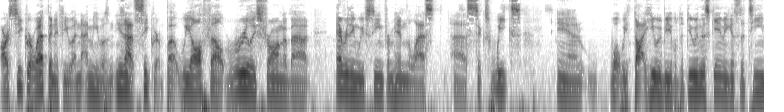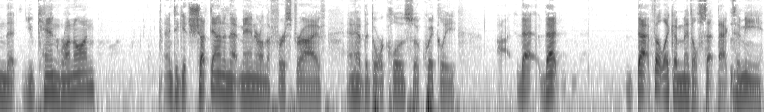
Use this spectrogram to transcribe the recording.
our secret weapon, if you and I mean he wasn't he's not a secret, but we all felt really strong about everything we've seen from him the last uh, six weeks and what we thought he would be able to do in this game against a team that you can run on, and to get shut down in that manner on the first drive and have the door closed so quickly, uh, that that that felt like a mental setback to me.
